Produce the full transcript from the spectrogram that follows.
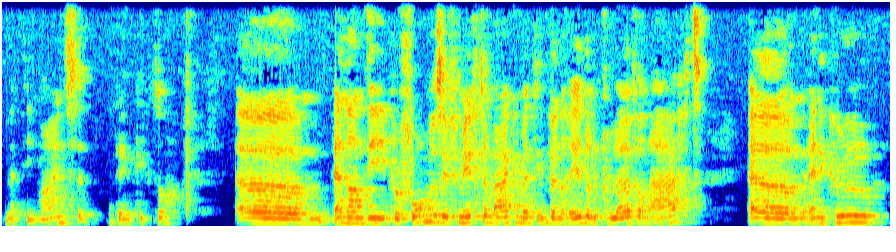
met die mindset, denk ik toch. Um, en dan die performance heeft meer te maken met, ik ben redelijk lui van aard. Um, en ik wil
